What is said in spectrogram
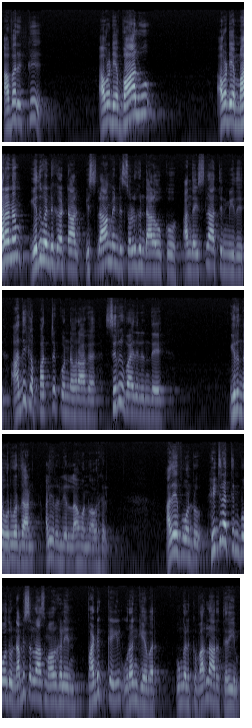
அவருக்கு அவருடைய வாழ்வு அவருடைய மரணம் எதுவென்று கேட்டால் இஸ்லாம் என்று சொல்கின்ற அளவுக்கு அந்த இஸ்லாத்தின் மீது அதிக பற்று கொண்டவராக சிறு வயதிலிருந்தே இருந்த ஒருவர்தான் அலி அலி அல்லாஹன் அவர்கள். அதே போன்று ஹிஜ்ரத்தின் போது நபி அவர்களின் படுக்கையில் உறங்கியவர் உங்களுக்கு வரலாறு தெரியும்.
